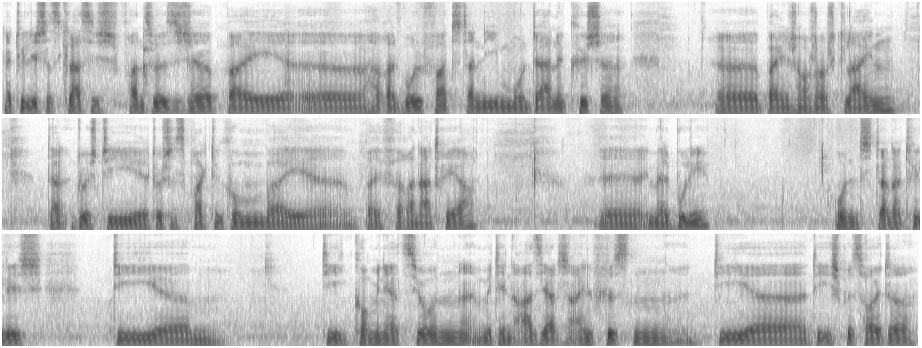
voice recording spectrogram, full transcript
Natürlich das klassisch Französische bei äh, Harald Wohlfahrt, dann die moderne Küche äh, bei Jean-Georges Klein, dann durch, die, durch das Praktikum bei, äh, bei Ferran Adria äh, im El Bulli. Und dann natürlich die, ähm, die Kombination mit den asiatischen Einflüssen, die, äh, die ich bis heute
